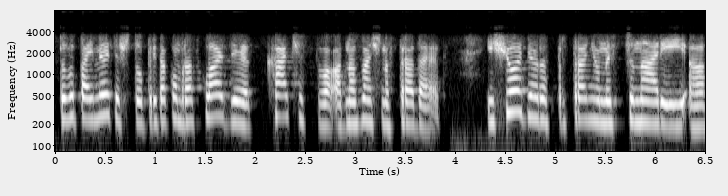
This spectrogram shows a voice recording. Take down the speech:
то вы поймете, что при таком раскладе качество однозначно страдает. Еще один распространенный сценарий э,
